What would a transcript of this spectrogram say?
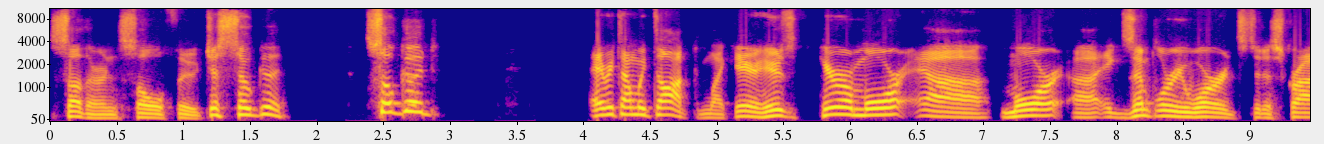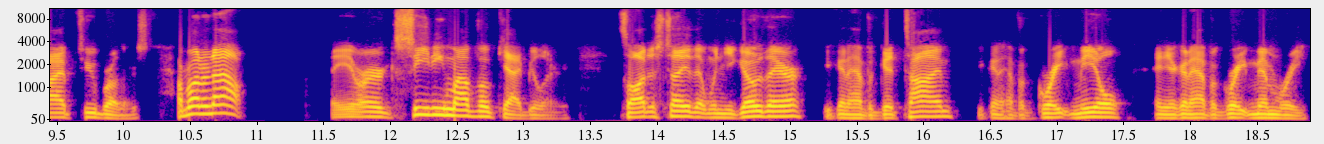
Southern soul food. Just so good. So good. Every time we talk, I'm like, here, here's here are more uh more uh exemplary words to describe Two Brothers. I'm running out. They are exceeding my vocabulary. So I'll just tell you that when you go there, you're going to have a good time, you're going to have a great meal, and you're going to have a great memory.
